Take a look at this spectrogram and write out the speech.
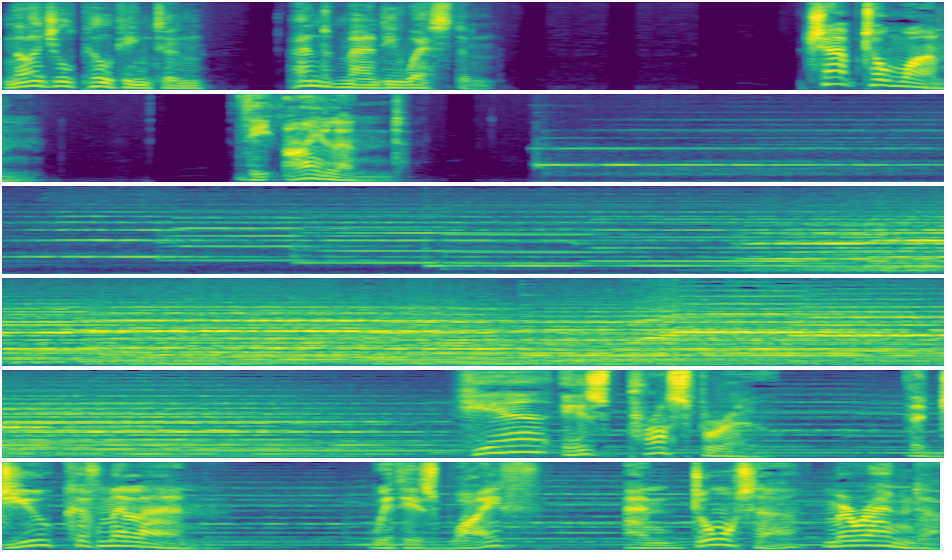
Nigel Pilkington, and Mandy Weston. Chapter 1 The Island Here is Prospero, the Duke of Milan, with his wife and daughter Miranda.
